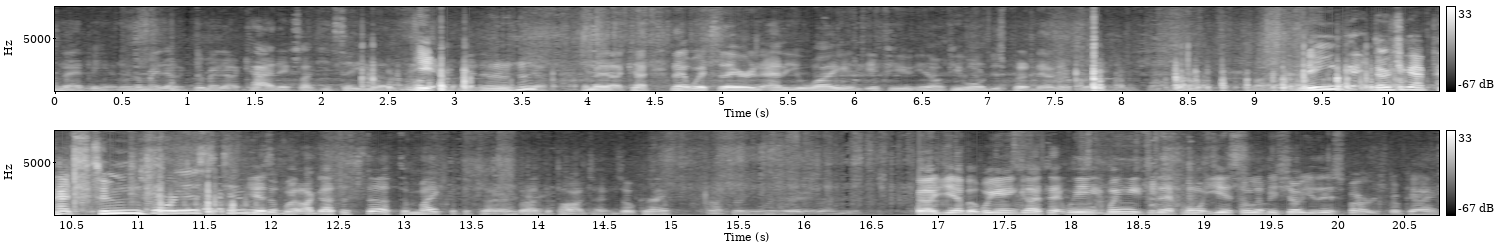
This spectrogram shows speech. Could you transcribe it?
snap in, and they're made out of, they're made out of kydex, like you see. Uh, Yeah. out of. Mhm. Yeah, they're made out of. That way it's there and out of your way, and if you you know if you want to just put it down there for. Like. Then you got, don't you got pontoons for this too? Yes, well, I got the stuff to make the pontoons, Okay. the pontoons. Okay. I'll show you where they're right here. Well, yeah, but we ain't got that. We ain't we ain't to that point yet. So let me show you this first, okay?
